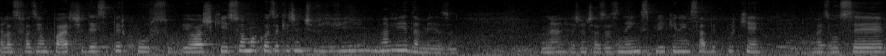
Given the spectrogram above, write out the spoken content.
elas faziam parte desse percurso. E eu acho que isso é uma coisa que a gente vive na vida mesmo né? A gente às vezes nem explica e nem sabe por quê. Mas você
